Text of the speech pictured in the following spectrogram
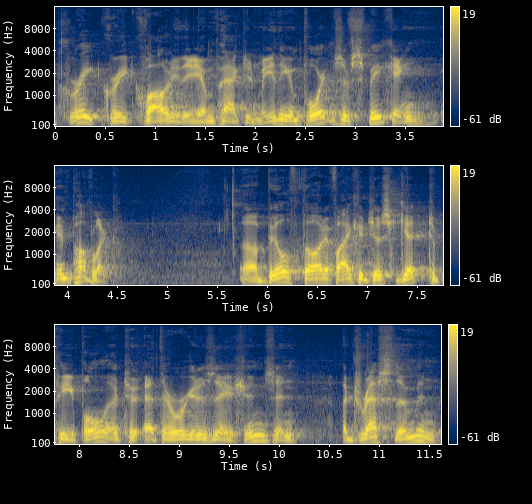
great, great quality that impacted me the importance of speaking in public. Uh, Bill thought if I could just get to people uh, to, at their organizations and address them and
